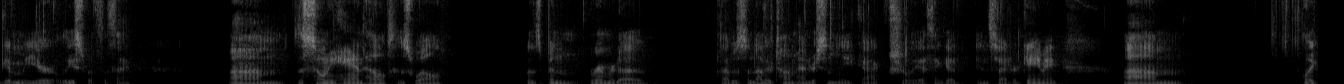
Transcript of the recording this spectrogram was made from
Give them a year at least with the thing. Um, the Sony handheld as well. It's been rumored. Uh, that was another Tom Henderson leak, actually. I think at Insider Gaming. Um, like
